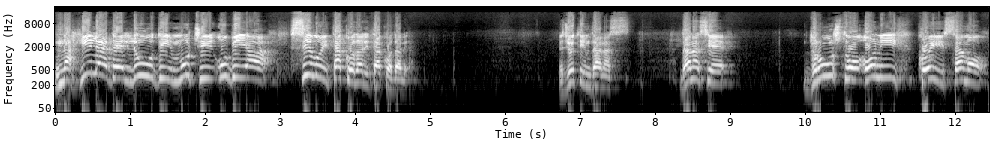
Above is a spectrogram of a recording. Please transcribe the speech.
na hiljade ljudi muči, ubija, silu i tako dalje, tako dalje. Međutim, danas, danas je društvo onih koji samo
